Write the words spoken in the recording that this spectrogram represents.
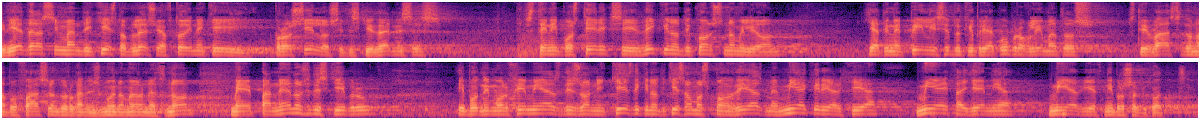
Ιδιαίτερα σημαντική στο πλαίσιο αυτό είναι και η προσήλωση της κυβέρνησης στην υποστήριξη δίκοινοτικών συνομιλιών για την επίλυση του κυπριακού προβλήματος στη βάση των αποφάσεων του Οργανισμού Ηνωμένων Εθνών με επανένωση της Κύπρου υπό τη μορφή μιας διζωνικής δικοινοτικής ομοσπονδίας με μία κυριαρχία, μία ηθαγένεια, μία διεθνή προσωπικότητα.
